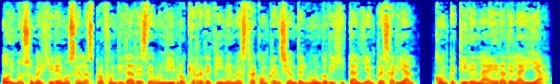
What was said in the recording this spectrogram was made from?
Hoy nos sumergiremos en las profundidades de un libro que redefine nuestra comprensión del mundo digital y empresarial, Competir en la era de la IA,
